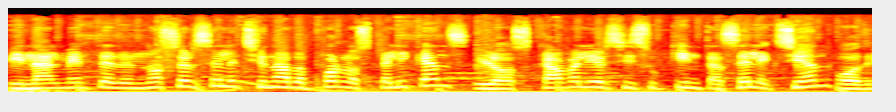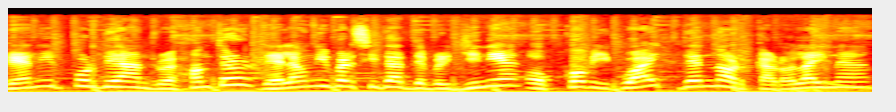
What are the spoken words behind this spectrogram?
Finalmente, de no ser seleccionado por los Pelicans, los Cavaliers y su quinta selección podrían ir por DeAndre Hunter de la Universidad de Virginia o Kobe White de North Carolina.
